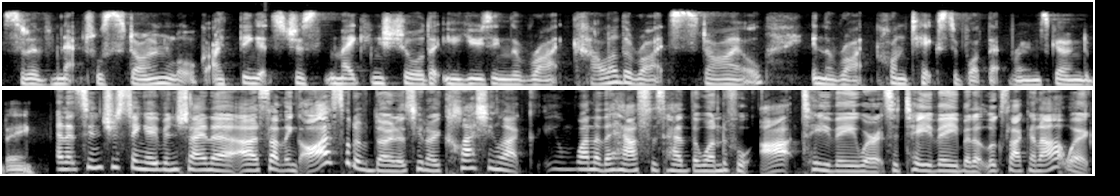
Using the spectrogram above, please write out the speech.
sort of natural stone look. I think it's just making sure that you're using the right colour, the right style in the right context of what that room's going to be. And it's interesting, even Shaynna, uh, something I sort of noticed, you know, clashing like one of the houses had the wonderful art TV where it's a TV, but it looks like an artwork,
